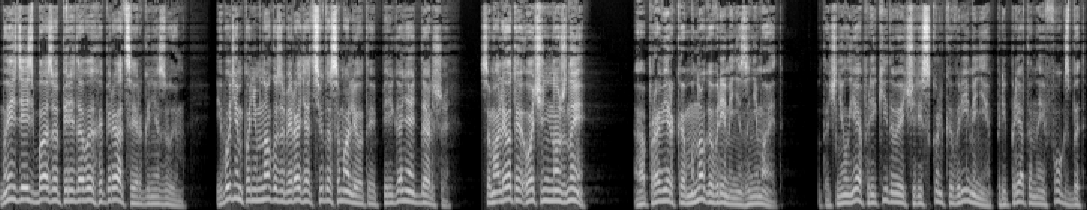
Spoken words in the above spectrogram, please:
«Мы здесь базу передовых операций организуем. И будем понемногу забирать отсюда самолеты, перегонять дальше. Самолеты очень нужны. А проверка много времени занимает. — уточнил я, прикидывая, через сколько времени припрятанный Фоксбет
